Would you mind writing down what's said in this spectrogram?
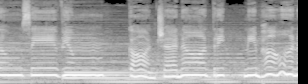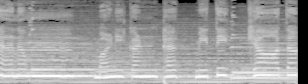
भूतभेतालसंसेव्यम् काञ्चनाद्रिनिभाननम् मणिकण्ठमिति ख्याता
